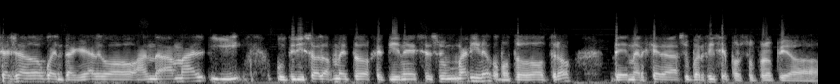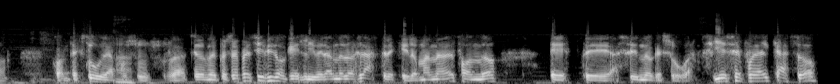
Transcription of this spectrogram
se haya dado cuenta que algo andaba mal y utilizó los métodos que tiene ese submarino, como todo otro, de emerger a la superficie por su propio contextura, por ah. su, relación de peso específico, que es liberando los lastres que lo mandan al fondo, este, haciendo que suba. Si ese fuera el caso,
